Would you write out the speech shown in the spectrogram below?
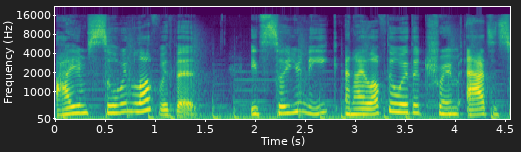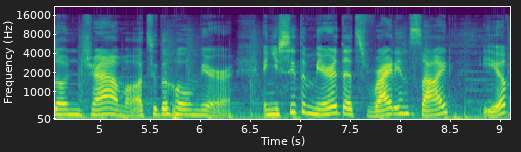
I am so in love with it. It's so unique and I love the way the trim adds its own drama to the whole mirror. And you see the mirror that's right inside? Yep,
